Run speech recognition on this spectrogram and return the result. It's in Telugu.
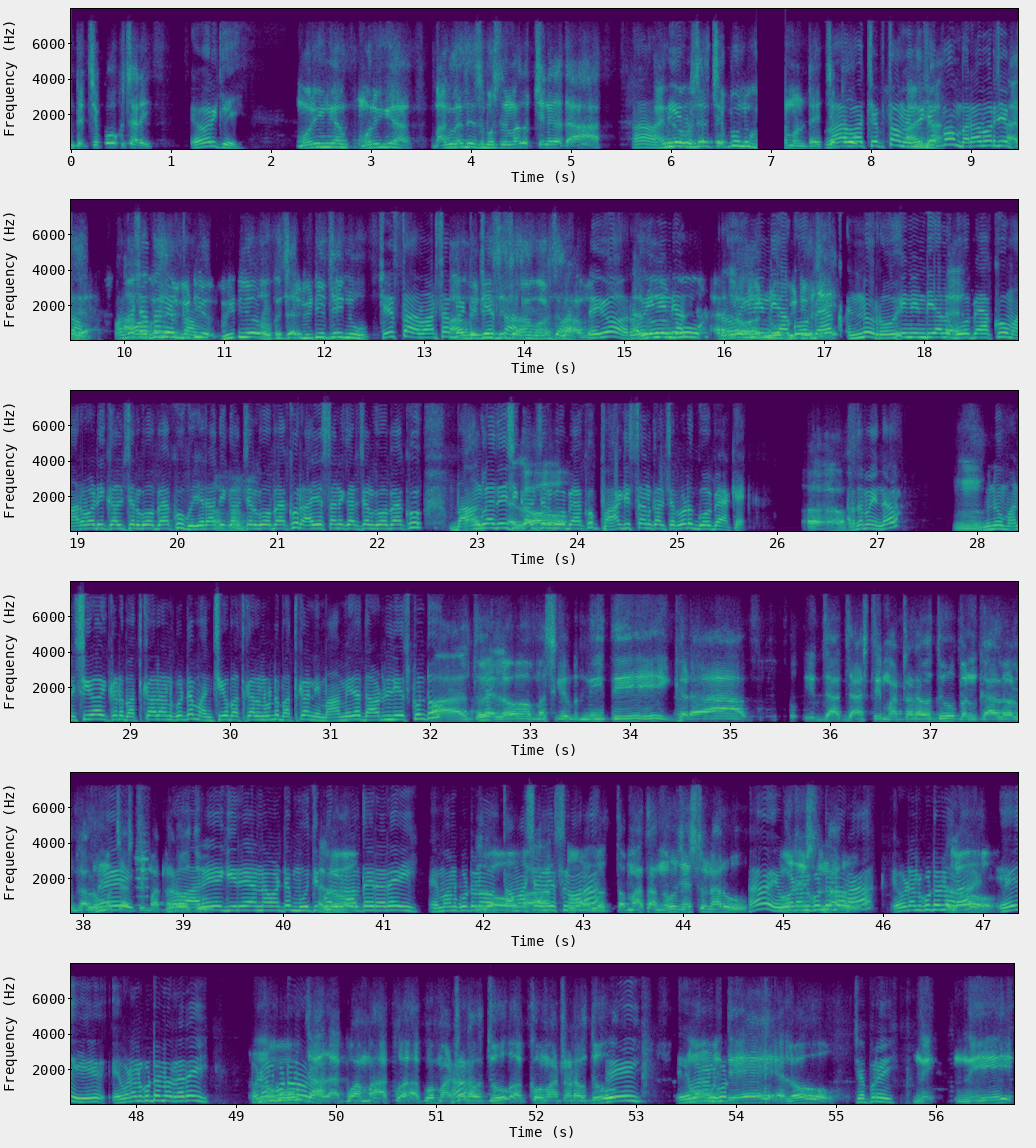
ఉంటే చెప్పు ఒకసారి. ఎవరికి? మోరింగా మోరింగా బంగ్లాదేశ్ ముస్లిం వాళ్ళు వచ్చింది కదా. ఆయన ఒకసారి చెప్పు నువ్వు చెప్తాం. ఎందుకు చెప్పాం బరాబర్ చెప్తాం. వంద శాతం చెప్తాం. వీడియో ఒకసారి వీడియో చేయి నువ్వు. చేస్తా WhatsApp hello, Rohin India Rohin India go back. ఇన్ను Rohin ఇండియాలో. Go back Marwadi culture go back Gujarati. Culture go back Rajasthani culture go back Bangladeshi. Culture go back Pakistan culture కూడా గో బ్యాకే అర్థమైందా. నువ్వు మనిషిగా ఇక్కడ బతకాలనుకుంటే మంచిగా బతకాలనుకుంటే బతకండి. మా మీద దాడులు చేసుకుంటూ నీది ఇక్కడ జాస్తి మాట్లాడవద్దు. బనకాలు వనకాలు జాస్తి మాట్లాడవద్దు. అరే గిరే అన్నావంటే మూతి. రాలుతాయి రే ఏమనుకుంటున్నావు? తమాషాలు వాళ్ళు తమాత నువ్వు చేస్తున్నారు. ఆ, నువ్వు ఎవడు అనుకుంటున్నారా చేస్తున్నారు. ఎవడు అనుకుంటున్నారా హలో. ఏ ఏ- ఎవడు అనుకుంటున్నారా రే? ఎక్కువ మాట్లాడవద్దు. ఎక్కువ మాట్లాడవద్దు. హలో. చెప్పు నీ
